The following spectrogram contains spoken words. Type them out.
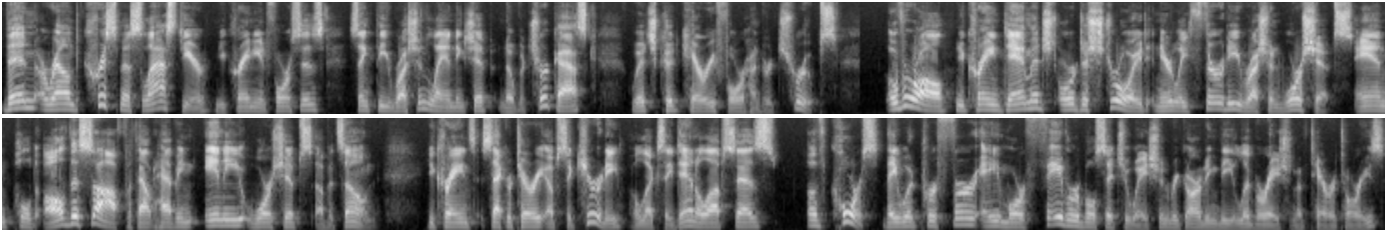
Then, around Christmas last year, Ukrainian forces sank the Russian landing ship Novocherkassk, which could carry 400 troops. Overall, Ukraine damaged or destroyed nearly 30 Russian warships and pulled all this off without having any warships of its own. Ukraine's Secretary of Security, Alexei Danilov, says, of course, they would prefer a more favorable situation regarding the liberation of territories.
